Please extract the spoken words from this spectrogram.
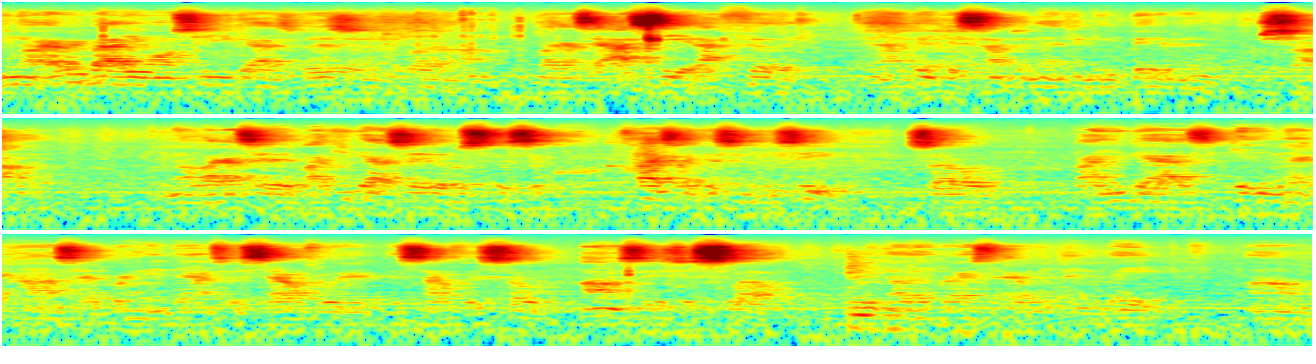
You know, everybody won't see you guys' vision, but um, like I said, I see it, I feel it, and I think it's something that can be bigger than Charlotte. You know, like I said, like you guys said, it was it's a class like this in DC. So by you guys getting that concept, bringing it down to the South, where the South is so honestly, it's just slow. You know, they grasp everything late. Um,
